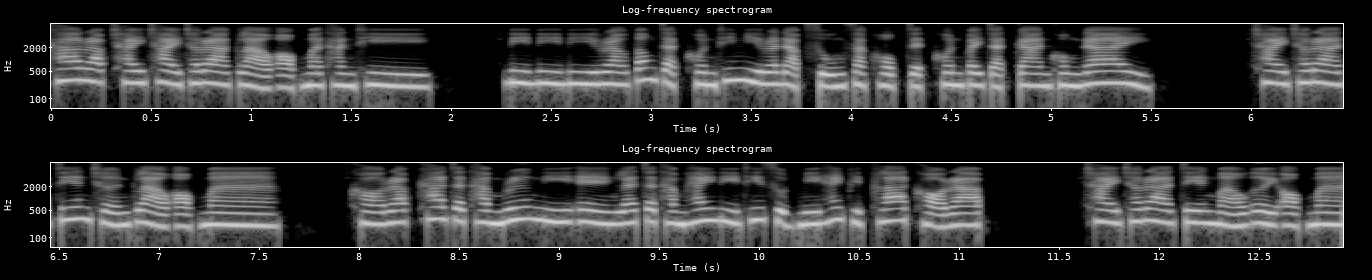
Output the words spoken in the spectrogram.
ข้ารับใช้ชายชรากล่าวออกมาทันที ดีดีดีเราต้องจัดคนที่มีระดับสูงสักหกเจ็ดคนไปจัดการคงได้ ชายชราเจี้ยนเฉินกล่าวออกมา ขอรับข้าจะทำเรื่องนี้เองและจะทำให้ดีที่สุดมีให้ผิดพลาดขอรับ ชายชราเจียงเหมาเอ่ยออกมา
